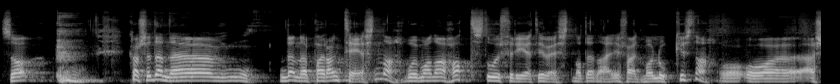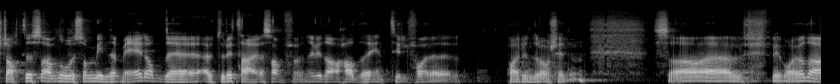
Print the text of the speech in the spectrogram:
Så kanskje denne, denne parentesen, da, hvor man har hatt stor frihet i Vesten, at den er i ferd med å lukkes da, og, og erstattes av noe som minner mer om det autoritære samfunnet vi da hadde inntil for et par hundre år siden. Så eh, vi må jo da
